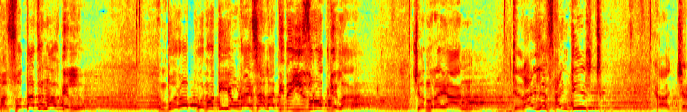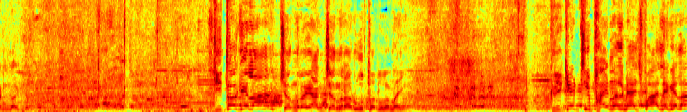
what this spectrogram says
आणि स्वतःचं नाव दिलं. बरं पनोती एवढा आहे साला तिथे इस्रोत गेला. चंद्रयान. ते राहिले सायंटिस्ट. हा झेंडा गेला. तिथं गेला चंद्रयान चंद्रावर उतरलं नाही. क्रिकेटची फायनल मॅच पाहायला गेला.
